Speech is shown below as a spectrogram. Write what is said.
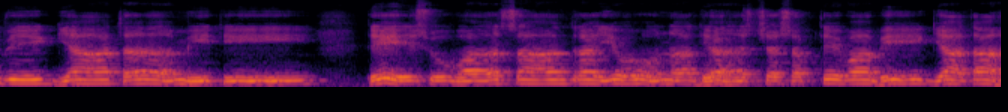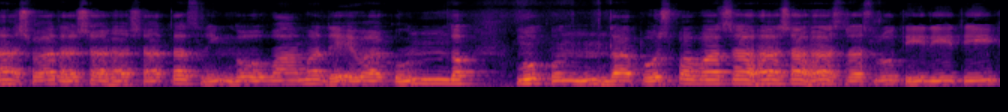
विज्ञातमिति तेषु वर्षाद्रयो नद्यश्च सप्तवाभिज्ञाताः स्वरसः शतशृङ्गो वामदेवकुन्दो मुकुन्दपुष्पवसः सहस्रश्रुतिरिति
